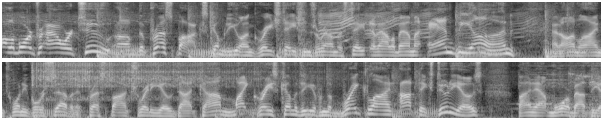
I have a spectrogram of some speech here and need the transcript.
All aboard for hour two of the Press Box, coming to you on great stations around the state of Alabama and beyond, and online 24 7 at PressBoxRadio.com. Mike Grace coming to you from the Breakline Optic Studios. Find out more about the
